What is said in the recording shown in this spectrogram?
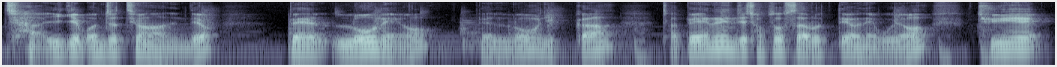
자 이게 먼저 튀어나왔는데요. 벨로네요. 벨로니까 자 벨은 이제 접속사로 떼어내고요. 뒤에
